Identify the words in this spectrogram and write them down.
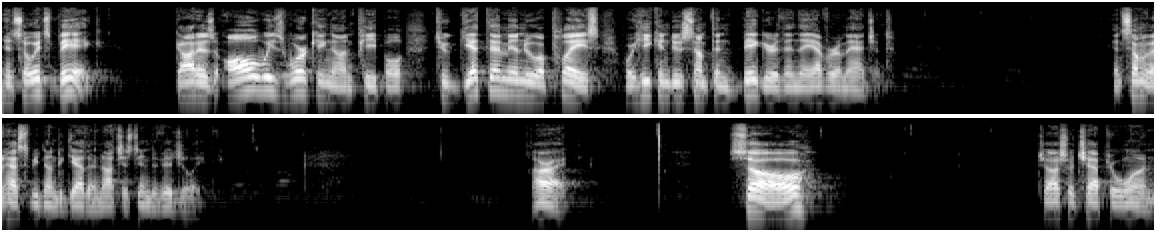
And so it's big. God is always working on people to get them into a place where He can do something bigger than they ever imagined. And some of it has to be done together, not just individually. All right. So, Joshua chapter 1.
